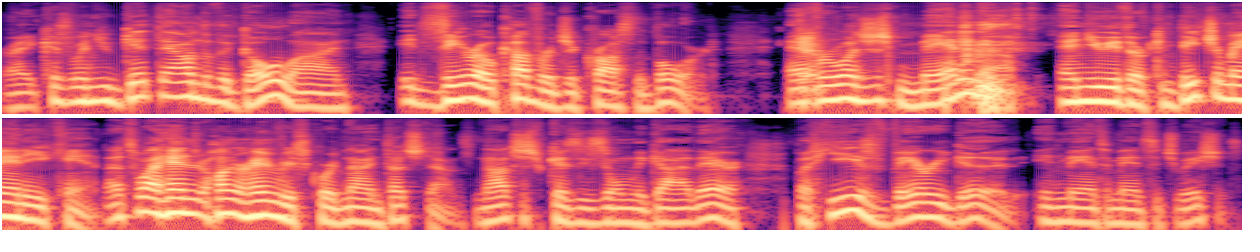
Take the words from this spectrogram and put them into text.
right? Because when you get down to the goal line, it's zero coverage across the board. Yep. Everyone's just manning up, and you either can beat your man or you can't. That's why Hunter Henry scored nine touchdowns, not just because he's the only guy there, but he is very good in man to man situations.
